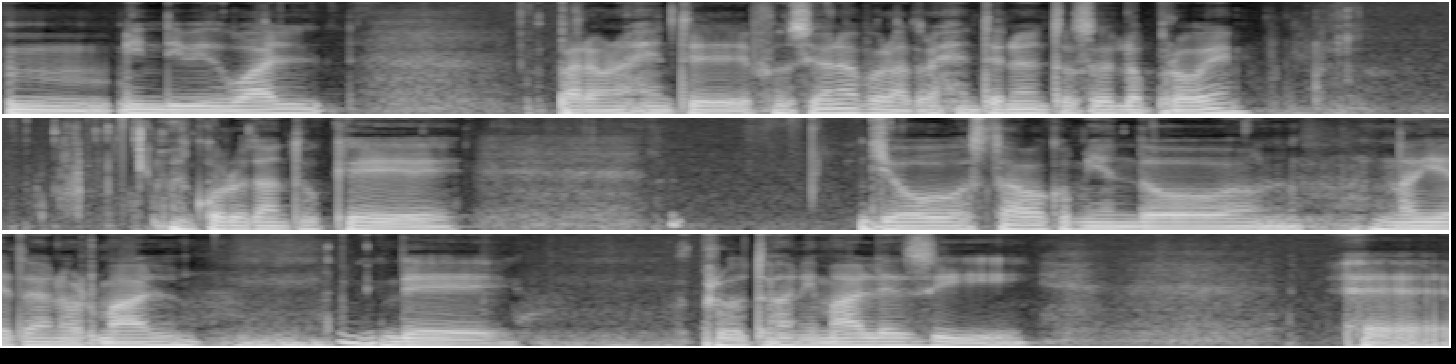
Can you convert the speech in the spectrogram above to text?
mm, individual. Para una gente funciona, para otra gente no, entonces lo probé. Me acuerdo tanto que yo estaba comiendo una dieta normal de productos animales y eh,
